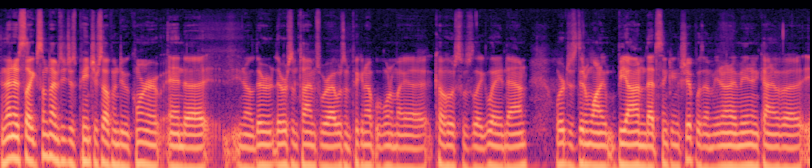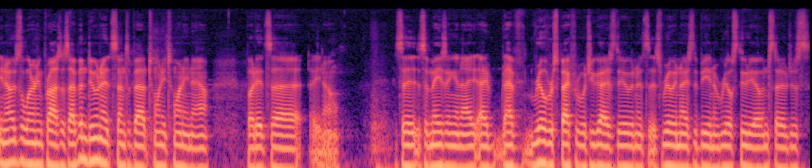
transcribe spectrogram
and then it's like sometimes you just paint yourself into a corner, and uh, you know there there were some times where I wasn't picking up what one of my uh, co-hosts was like laying down, or just didn't want to be on that sinking ship with him. You know what I mean? And kind of uh, you know it's a learning process. I've been doing it since about 2020 now, but it's uh you know. It's, it's amazing, and I, I have real respect for what you guys do, and it's it's really nice to be in a real studio instead of just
